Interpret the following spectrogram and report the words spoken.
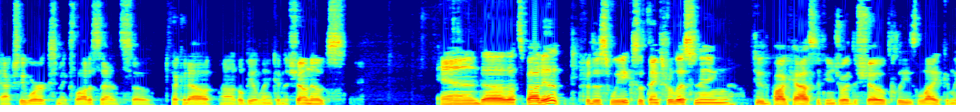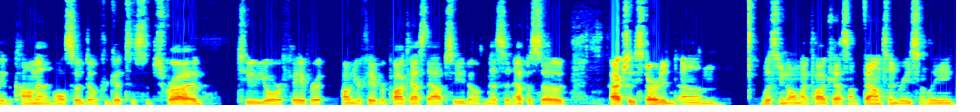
actually works, makes a lot of sense. So check it out. Uh, there'll be a link in the show notes. And uh, that's about it for this week. So thanks for listening to the podcast. If you enjoyed the show, please like and leave a comment. Also, don't forget to subscribe to your favorite on your favorite podcast app so you don't miss an episode. I actually started um, listening to all my podcasts on Fountain recently.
